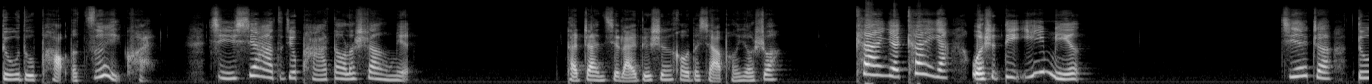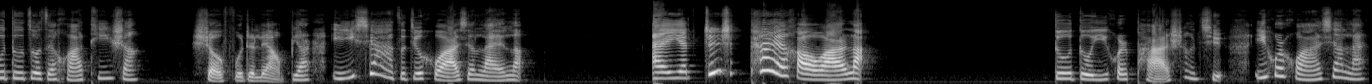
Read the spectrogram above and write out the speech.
嘟嘟跑得最快，几下子就爬到了上面。他站起来对身后的小朋友说：“看呀看呀，我是第一名。”接着，嘟嘟坐在滑梯上，手扶着两边，一下子就滑下来了。哎呀，真是太好玩了！嘟嘟一会儿爬上去，一会儿滑下来，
